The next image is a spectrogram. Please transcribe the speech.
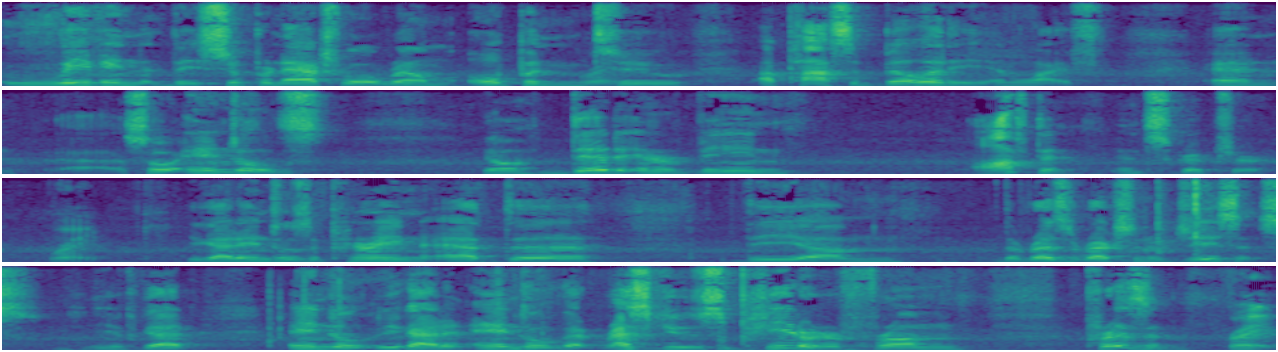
leaving the supernatural realm open Right. to a possibility in life and uh, so angels you know did intervene often in scripture Right. You got angels appearing at the the um, the resurrection of Jesus you've got angel you got an angel that rescues Peter from prison Right.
